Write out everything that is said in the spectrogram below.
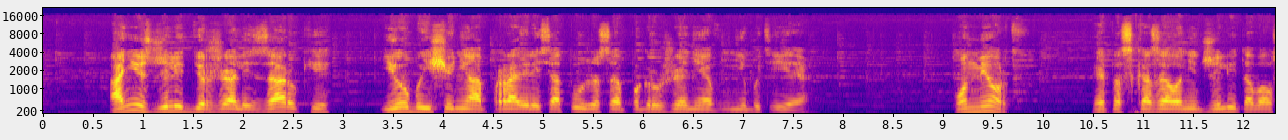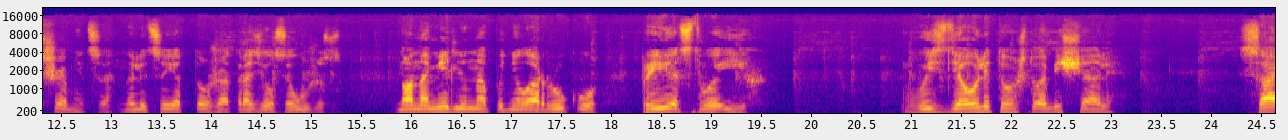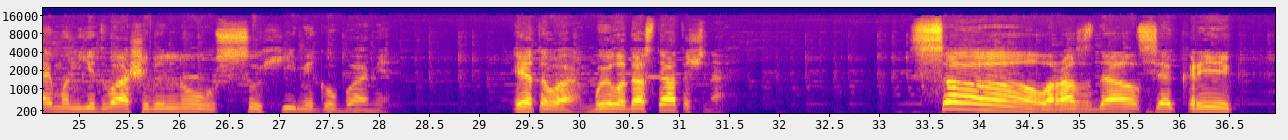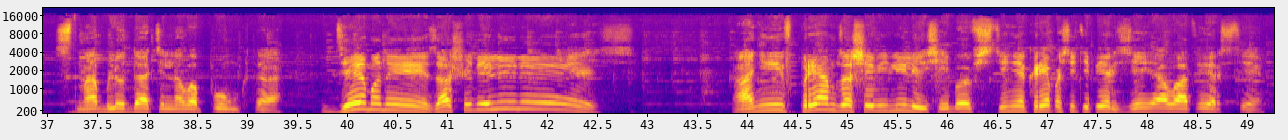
Они с Джилит держались за руки, и оба еще не оправились от ужаса погружения в небытие. «Он мертв!» — это сказала не Джилит, а волшебница. На лице ее тоже отразился ужас, но она медленно подняла руку, приветствуя их. «Вы сделали то, что обещали». Саймон едва шевельнул сухими губами. Этого было достаточно? «Сол!» — раздался крик с наблюдательного пункта. «Демоны зашевелились!» Они впрямь зашевелились, ибо в стене крепости теперь зияло отверстие.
